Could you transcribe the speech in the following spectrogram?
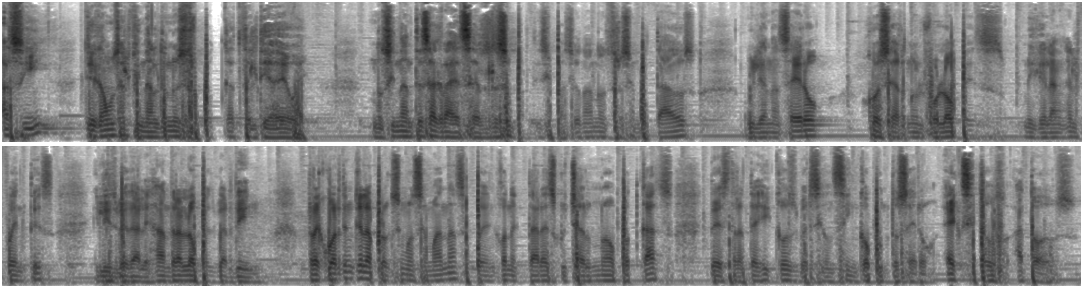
Así llegamos al final de nuestro podcast del día de hoy. No sin antes agradecerle su participación a nuestros invitados, William Acero, José Arnulfo López, Miguel Ángel Fuentes y Lisbeth Alejandra López Verdín. Recuerden que la próxima semana se pueden conectar a escuchar un nuevo podcast de Estratégicos versión 5.0. Éxitos a todos.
